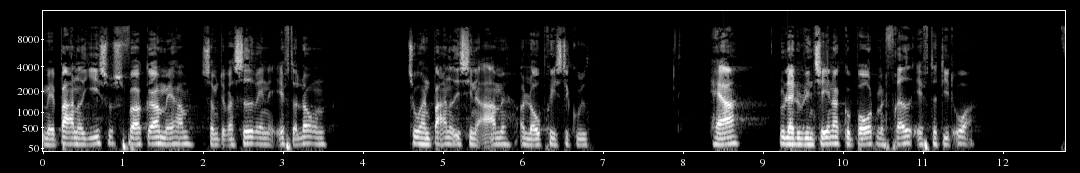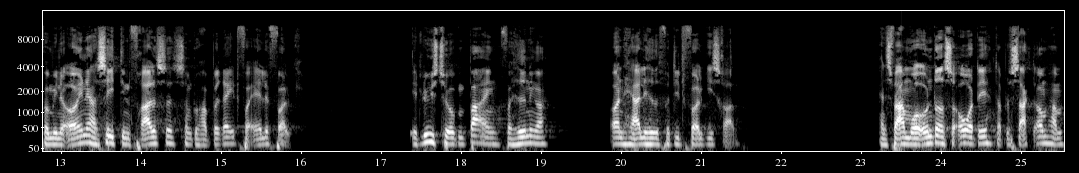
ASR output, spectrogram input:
med barnet Jesus for at gøre med ham, som det var sædvane efter loven, tog han barnet i sine arme og lovpriste Gud. Herre, nu lader du din tjener gå bort med fred efter dit ord. For mine øjne har set din frelse, som du har beredt for alle folk. Et lys til åbenbaring for hedninger og en herlighed for dit folk Israel. Hans farmor undrede sig over det, der blev sagt om ham,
